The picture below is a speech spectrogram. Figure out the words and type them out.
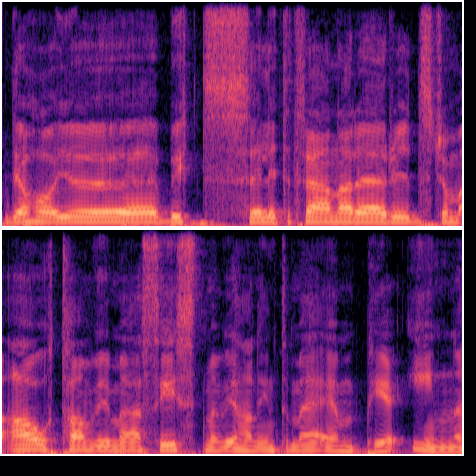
Det har ju eh, bytts eh, lite tränare. Rydström out han vi med sist, men vi hann inte med MP in.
